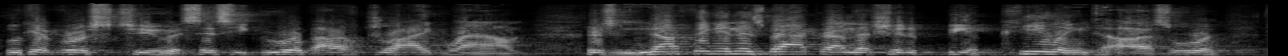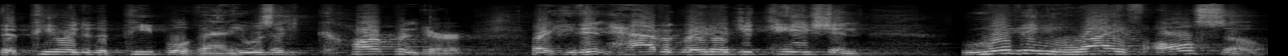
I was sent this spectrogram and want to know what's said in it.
Look at verse 2. It says he grew up out of dry ground. There's nothing in his background that should be appealing to us or appealing to the people then. He was a carpenter, right? He didn't have a great education. Living life also,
